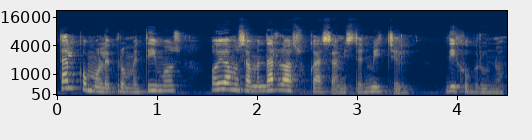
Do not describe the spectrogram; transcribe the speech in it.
Tal como le prometimos, hoy vamos a mandarlo a su casa, Mr. Mitchell, dijo Bruno.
